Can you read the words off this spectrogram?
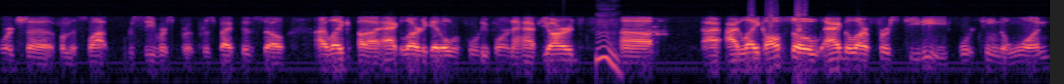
torched uh, from the slot receivers pr- perspective. So I like uh, Agholor to get over 44 and a half yards. Hmm. Uh, I, I like also Agholor first TD, 14 to one,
